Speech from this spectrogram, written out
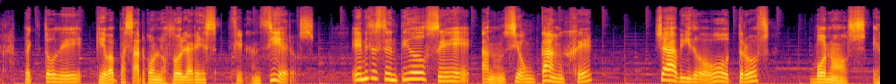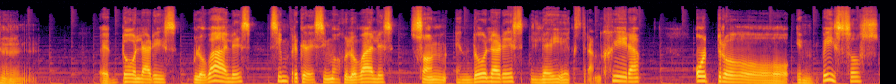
respecto de qué va a pasar con los dólares financieros. En ese sentido se anunció un canje, ya ha habido otros, bonos en eh, dólares globales, siempre que decimos globales son en dólares y ley extranjera, otro en pesos,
